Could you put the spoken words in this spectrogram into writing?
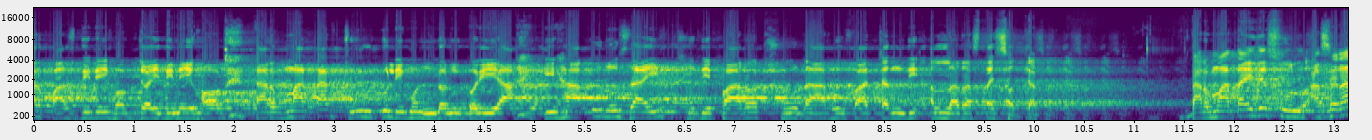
আর পাঁচ হোক দিনই হোক। তার মাতার চুলগুলি মুন্ডন করিয়া ইহা অনুযায়ী যদি পারো সুদা রূপা চান্দি আল্লাহ রাস্তায় সজ্জা তার মাথায় যে চুল আছে না,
